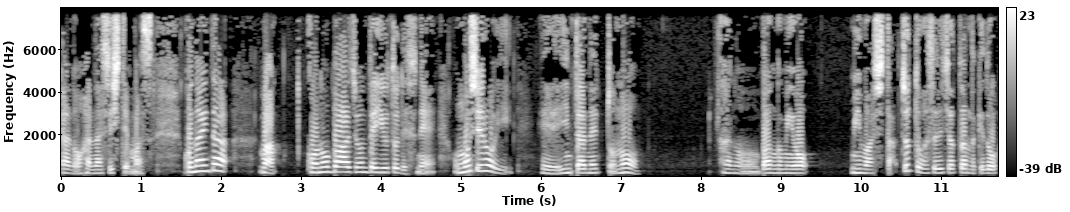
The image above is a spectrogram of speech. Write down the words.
あの、お話してます。この間、まあ、このバージョンで言うとですね、面白い、えー、インターネットの、あの、番組を見ました。ちょっと忘れちゃったんだけど、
